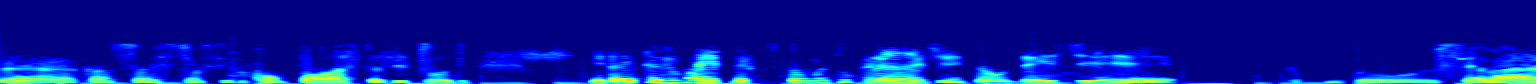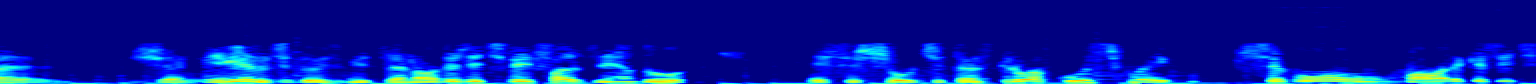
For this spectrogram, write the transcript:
é, canções tinham sido compostas e tudo. E daí teve uma repercussão muito grande. Então, desde do, sei lá, janeiro de 2019, a gente vem fazendo esse show Titãs Trio Acústico e chegou uma hora que a gente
